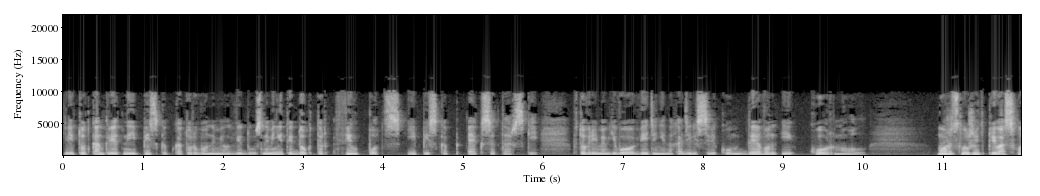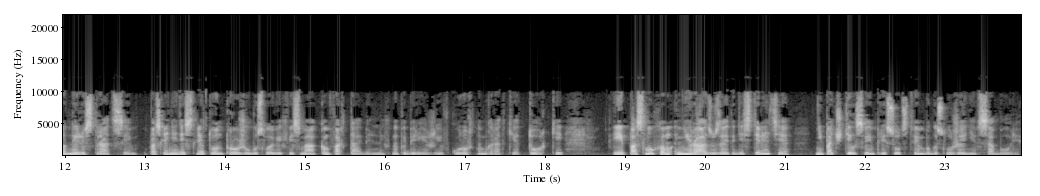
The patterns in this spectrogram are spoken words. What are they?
и тот конкретный епископ, которого он имел в виду, знаменитый доктор Фил Потц, епископ Эксетерский, в то время в его ведении находились целиком Девон и Корнуолл, может служить превосходной иллюстрацией. Последние десять лет он прожил в условиях весьма комфортабельных на побережье, в курортном городке Торки, и, по слухам, ни разу за это десятилетие не почтил своим присутствием богослужения в соборе.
